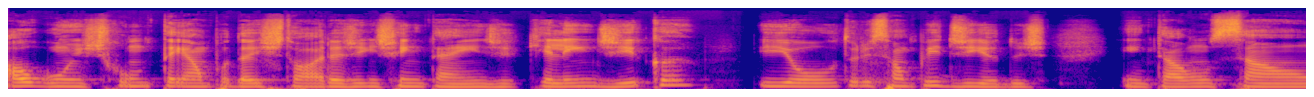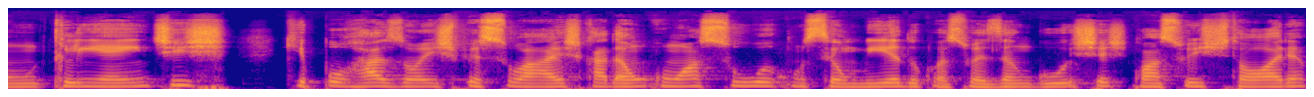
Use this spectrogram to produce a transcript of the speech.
Alguns, com o tempo da história, a gente entende que ele indica e outros são pedidos. Então, são clientes que, por razões pessoais, cada um com a sua, com seu medo, com as suas angústias, com a sua história,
